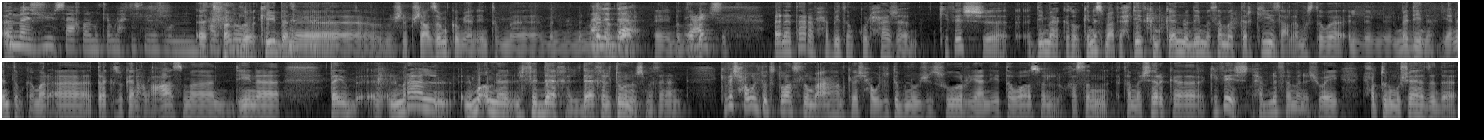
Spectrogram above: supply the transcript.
فما جو ساعه قبل ما نكمل حديثنا لازم تفضلوا أكيد أنا مش باش نعزمكم يعني أنتم من من الدار بالضبط. يعيشك. أنا تعرف حبيت نقول حاجة. كيفاش ديما كي نسمع في حديثكم كأنه ديما ثم التركيز على مستوى المدينة. يعني أنتم كمرأة تركزوا كان على العاصمة المدينة. طيب المرأة المؤمنة في الداخل داخل تونس مثلا كيفاش حاولتوا تتواصلوا معاهم؟ كيفاش حاولتوا تبنوا جسور يعني تواصل خاصة ثم شركة؟ كيفاش؟ نحب نفهم أنا شوي نحطوا المشاهدة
